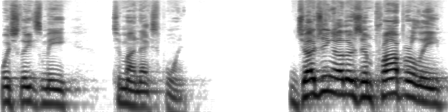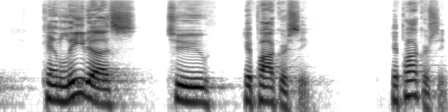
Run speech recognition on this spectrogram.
which leads me to my next point. Judging others improperly can lead us to hypocrisy. Hypocrisy.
